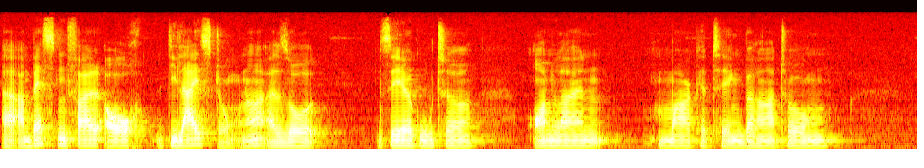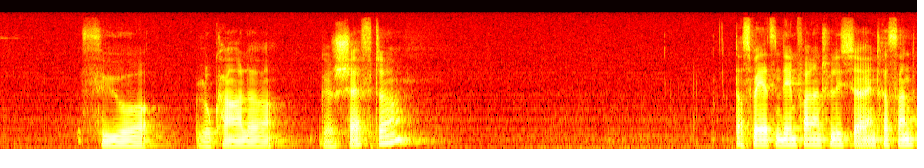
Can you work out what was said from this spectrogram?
äh, am besten Fall auch die Leistung, ne? also sehr gute Online- Marketingberatung für lokale Geschäfte. Das wäre jetzt in dem Fall natürlich äh, interessant.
